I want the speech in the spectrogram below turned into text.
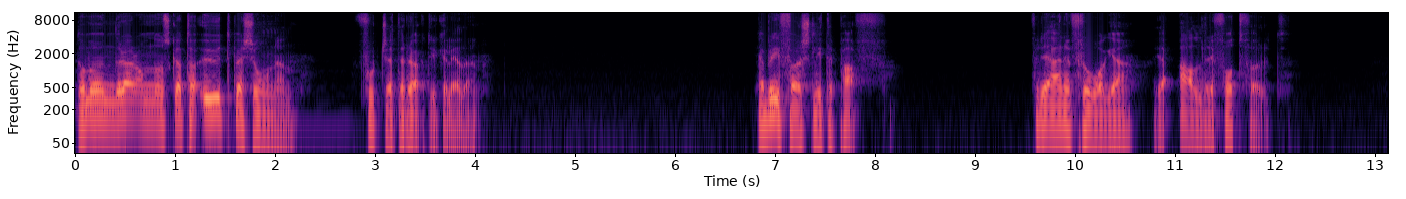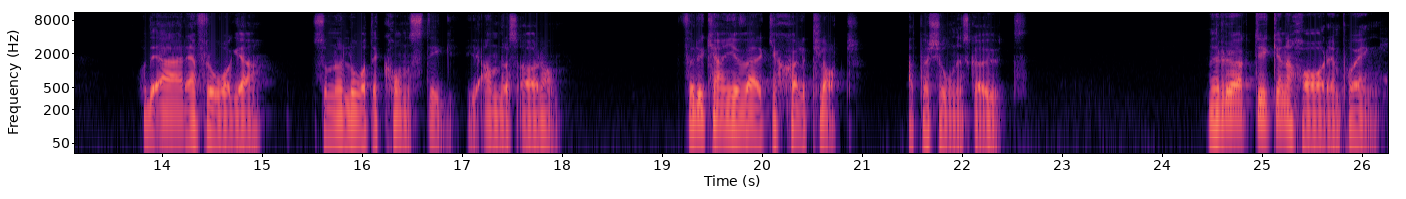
De undrar om de ska ta ut personen, fortsätter rökdykarledaren. Jag blir först lite paff. För det är en fråga jag aldrig fått förut. Och det är en fråga som nog låter konstig i andras öron. För det kan ju verka självklart att personen ska ut. Men rökdykarna har en poäng.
